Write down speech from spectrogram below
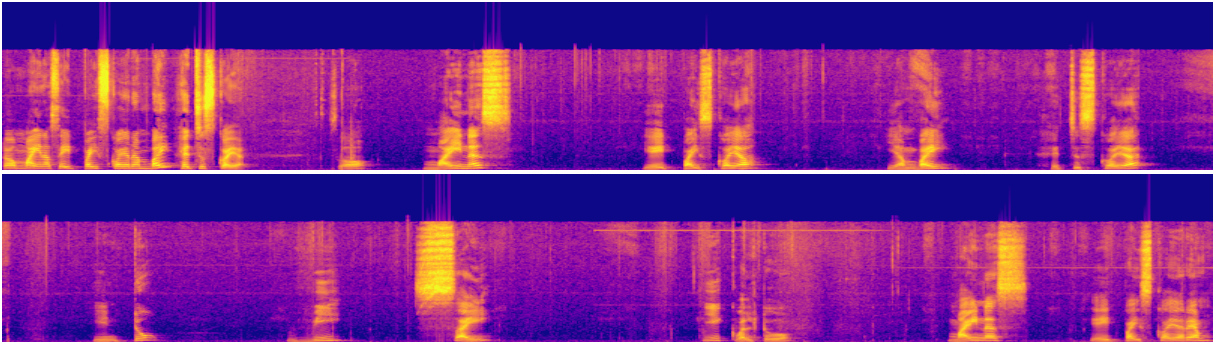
term minus 8 pi square m by h square. So, minus 8 pi square m by h square into v psi equal to minus 8 pi square m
